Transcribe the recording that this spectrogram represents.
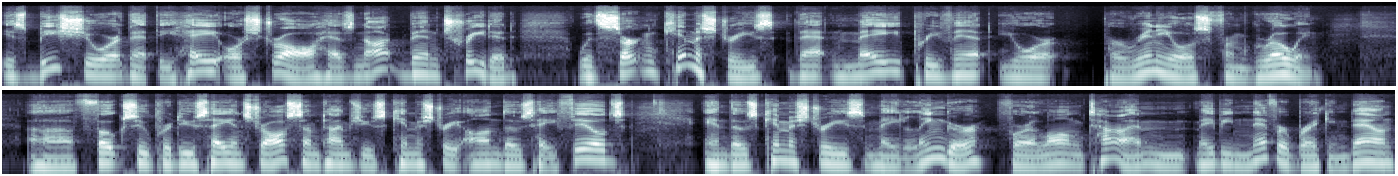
is be sure that the hay or straw has not been treated with certain chemistries that may prevent your perennials from growing. Uh, folks who produce hay and straw sometimes use chemistry on those hay fields, and those chemistries may linger for a long time, maybe never breaking down.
